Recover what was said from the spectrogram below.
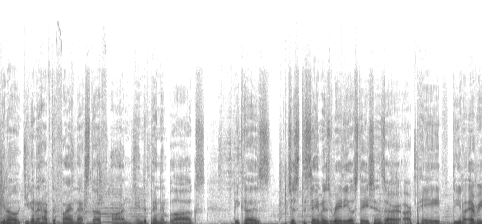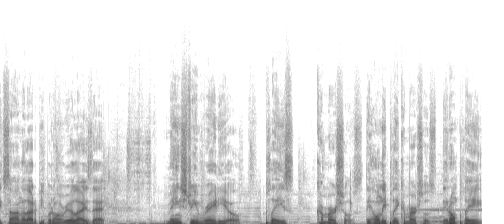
you know, you're gonna have to find that stuff on independent blogs because just the same as radio stations are are paid. You know, every song. A lot of people don't realize that mainstream radio plays commercials. They only play commercials. They don't play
